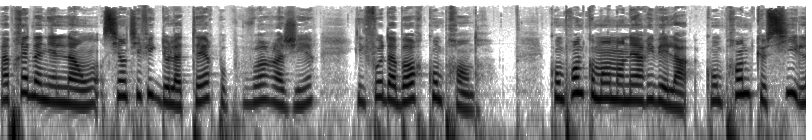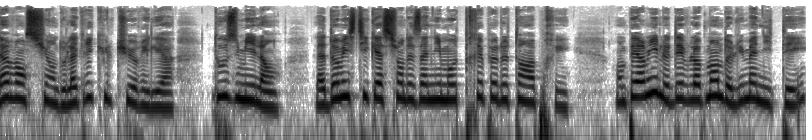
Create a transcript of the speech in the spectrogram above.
Après Daniel Naon, scientifique de la Terre, pour pouvoir agir, il faut d'abord comprendre. Comprendre comment on en est arrivé là, comprendre que si l'invention de l'agriculture il y a douze mille ans, la domestication des animaux très peu de temps après, ont permis le développement de l'humanité,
